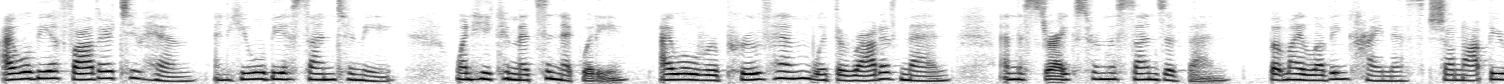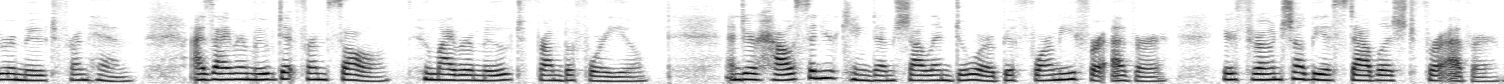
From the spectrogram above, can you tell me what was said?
I will be a father to him, and he will be a son to me. When he commits iniquity, I will reprove him with the rod of men and the strikes from the sons of men. But my loving kindness shall not be removed from him, as I removed it from Saul, whom I removed from before you. And your house and your kingdom shall endure before me forever. Your throne shall be established forever.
